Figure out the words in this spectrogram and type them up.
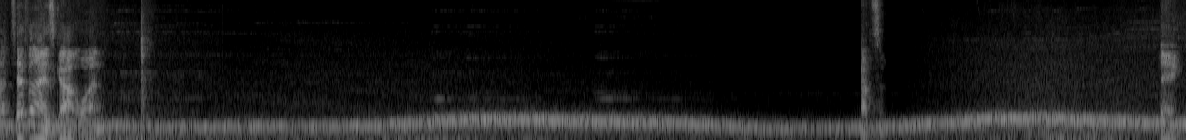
Uh, Tiffany's got one. Got some thing.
